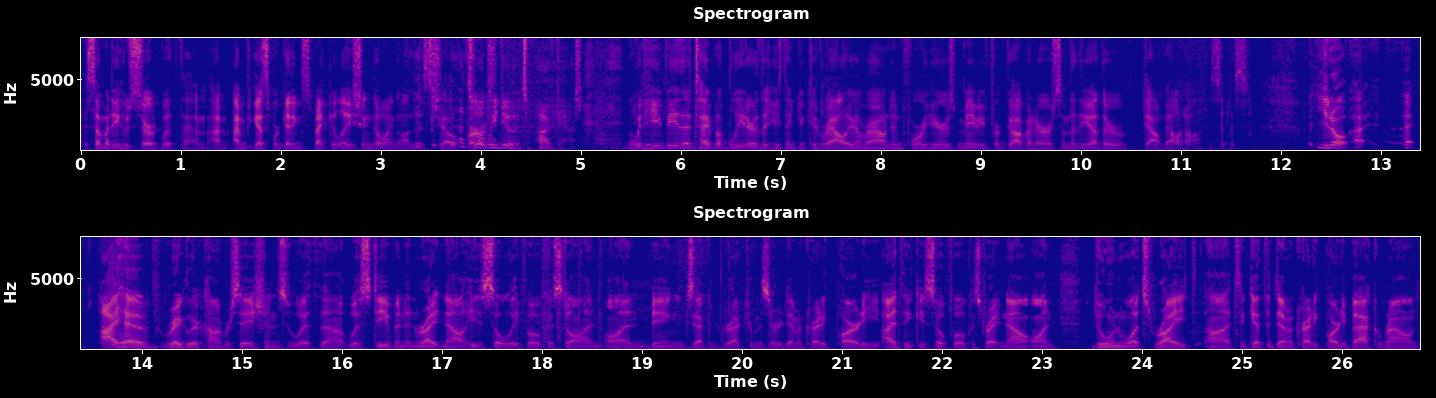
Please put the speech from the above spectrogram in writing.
As somebody who served with them, I'm, i guess we're getting speculation going on this show. That's first. what we do. It's a podcast. Would he be the type of leader that you think you could rally around in four years, maybe for governor or some of the other down ballot offices? You know, I, I have regular conversations with uh, with Stephen, and right now he's solely focused on on being executive director of Missouri Democratic Party. I think he's so focused right now on doing what's right uh, to get the Democratic Party back around.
